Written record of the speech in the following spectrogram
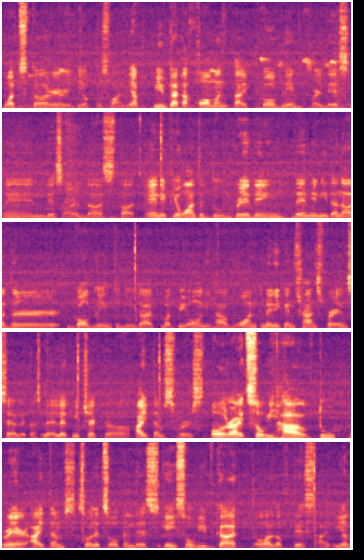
what's the rarity of this one? Yep we've got a common type goblin for this and these are the stats. And if you want to do breeding then you need another goblin to do that but we only have one. And then you can transfer and sell it. Let, me check the items first. All right so we have two rare items. So let's open this. Okay so we've got all of this. We have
